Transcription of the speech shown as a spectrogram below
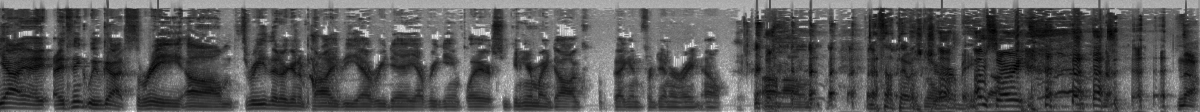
Yeah, I, I, think we've got three. Um, three that are going to probably be every day, every game players. So you can hear my dog begging for dinner right now. Um, I thought that was Jeremy. I'm sorry. no.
